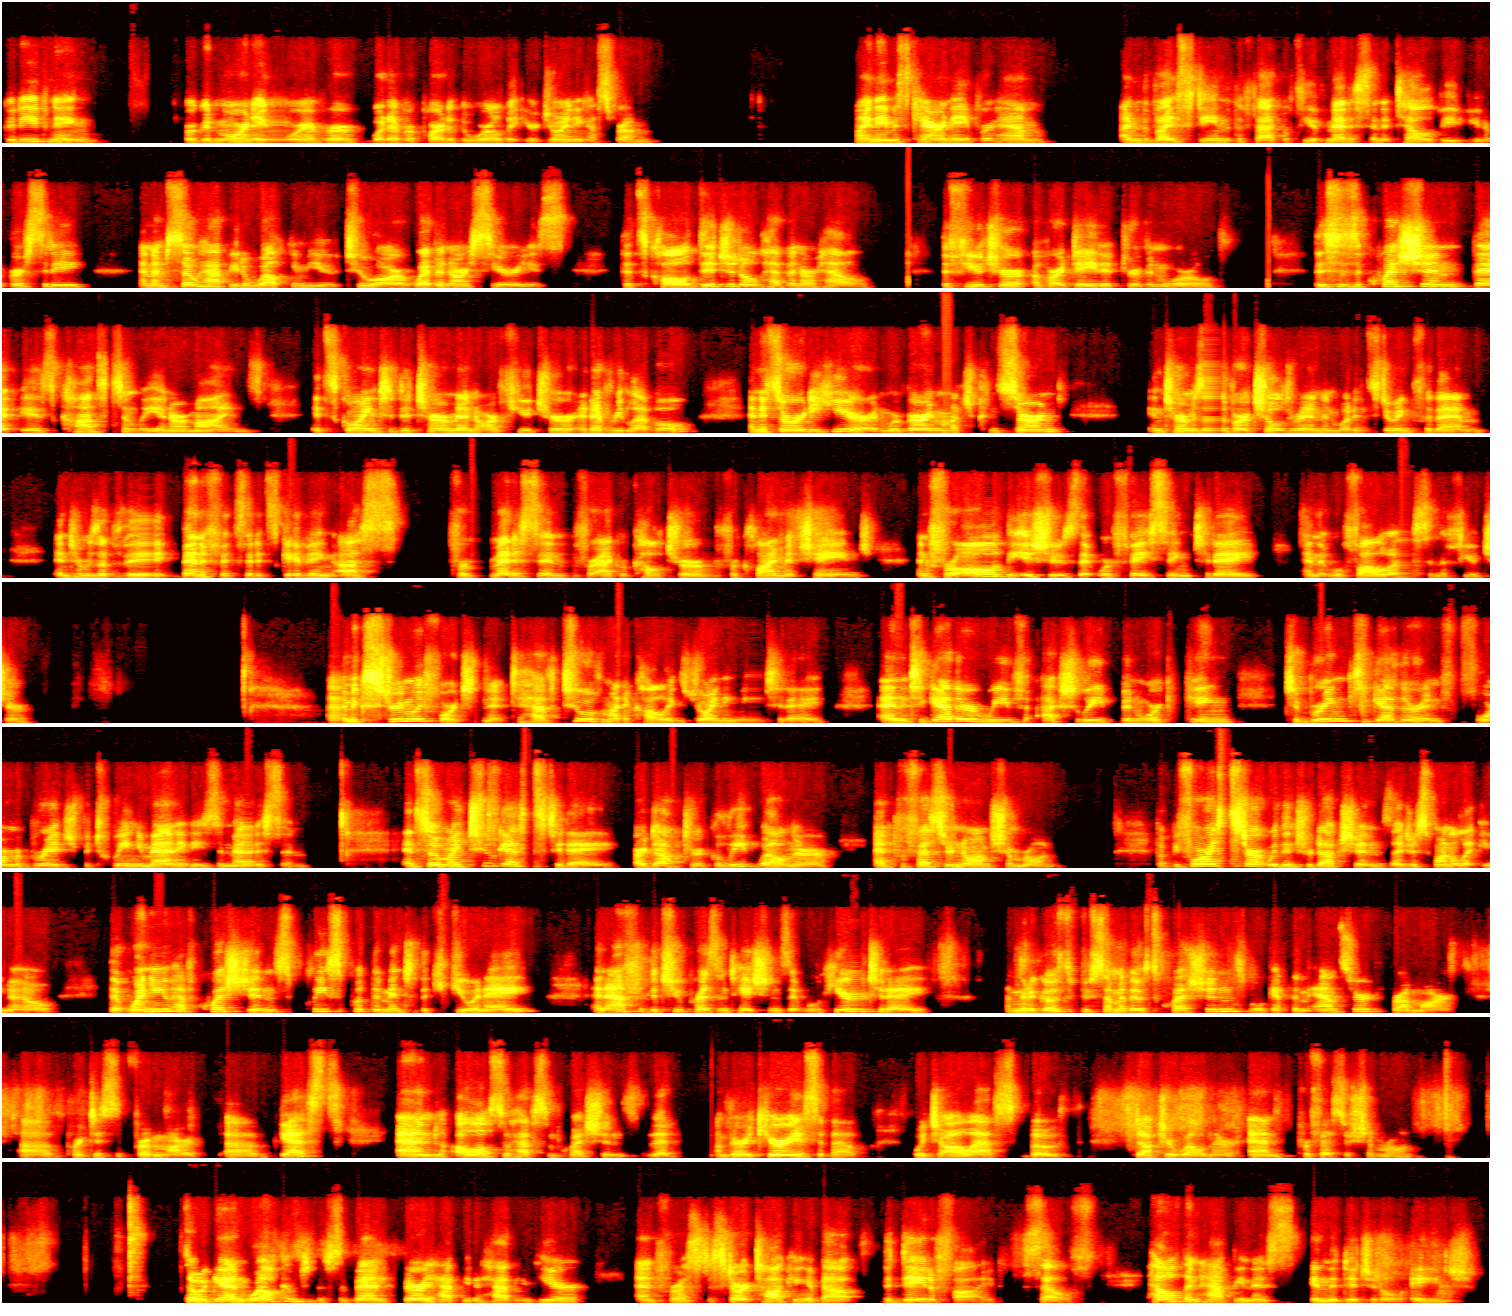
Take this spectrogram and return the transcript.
good evening, or good morning, wherever, whatever part of the world that you're joining us from. My name is Karen Avraham. I'm the Vice Dean at the Faculty of Medicine at Tel Aviv University, and I'm so happy to welcome you to our webinar series that's called Digital Heaven or Hell, the Future of Our Data-Driven World. This is a question that is constantly in our minds. It's going to determine our future at every level, and it's already here, and we're very much concerned in terms of our children and what it's doing for them, in terms of the benefits that it's giving us for medicine, for agriculture, for climate change, and for all of the issues that we're facing today and that will follow us in the future. I'm extremely fortunate to have two of my colleagues joining me today. And together we've actually been working to bring together and form a bridge between humanities and medicine. And so my two guests today are Dr. Galit Wellner and Professor Noam Shomron. But before I start with introductions, I just want to let you know that when you have questions, please put them into the Q&A. And after the two presentations that we'll hear today, I'm going to go through some of those questions. We'll get them answered from our uh, from our uh, guests. And I'll also have some questions that I'm very curious about which I'll ask both Dr. Wellner and Professor Shomron. So again, welcome to this event. Very happy to have you here and for us to start talking about the datafied self, health and happiness in the digital age.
